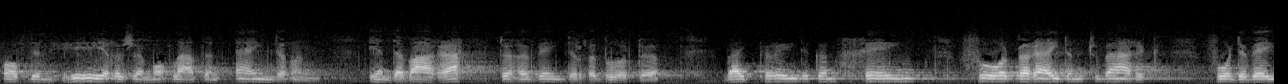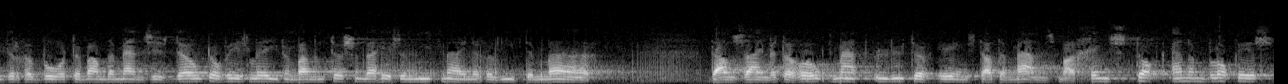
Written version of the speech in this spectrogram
of de Heere ze mocht laten eindigen in de waarachtige wedergeboorte. Wij prediken geen voorbereidend werk voor de wedergeboorte, want de mens is dood of is leven, want intussen is er niet mijn geliefde maar. Dan zijn we toch ook met Luther eens dat de mens maar geen stok en een blok is,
